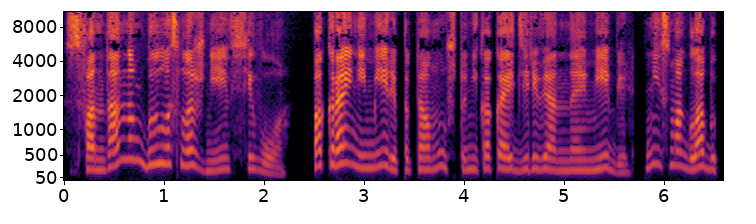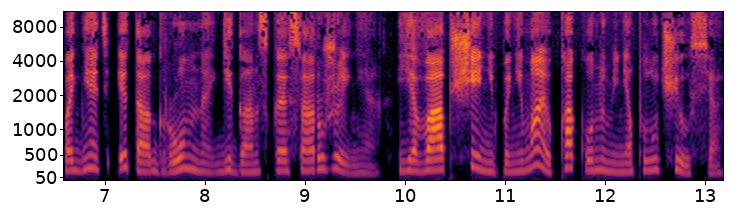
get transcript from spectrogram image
С фонтаном было сложнее всего. По крайней мере, потому что никакая деревянная мебель не смогла бы поднять это огромное гигантское сооружение. Я вообще не понимаю, как он у меня получился,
